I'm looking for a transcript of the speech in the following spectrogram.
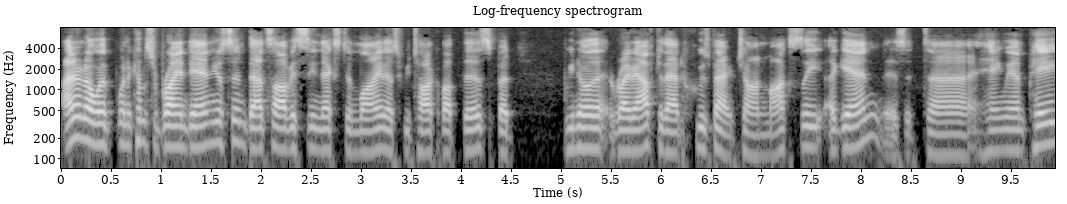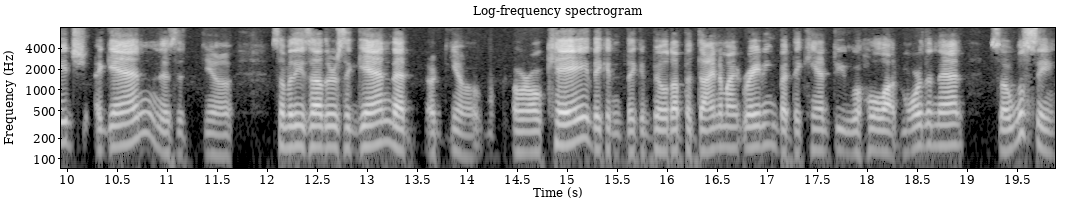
I don't know when it comes to Bryan Danielson, that's obviously next in line as we talk about this, but we know that right after that, who's back? Jon Moxley again? Is it uh, Hangman Page again? Is it you know some of these others again that are you know are okay. They can they can build up a dynamite rating, but they can't do a whole lot more than that. So we'll see.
